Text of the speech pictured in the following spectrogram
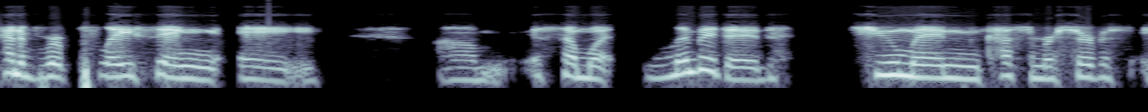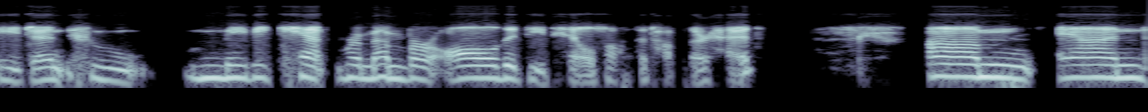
kind of replacing a um, somewhat limited human customer service agent who maybe can't remember all the details off the top of their head. Um, and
